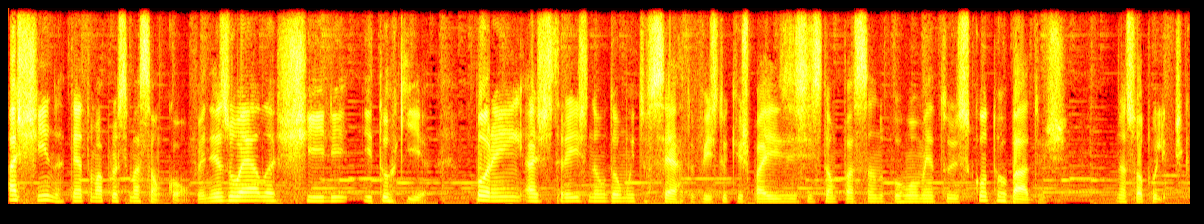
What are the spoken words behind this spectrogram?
A China tenta uma aproximação com Venezuela, Chile e Turquia, porém as três não dão muito certo, visto que os países estão passando por momentos conturbados na sua política.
